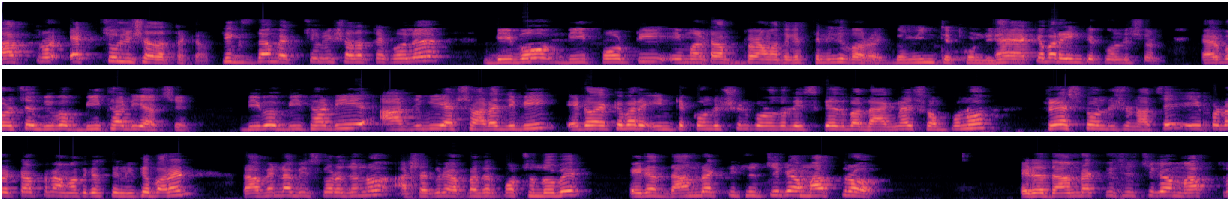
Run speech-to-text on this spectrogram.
মাত্র একচল্লিশ হাজার টাকা। ফিক্স দাম একচল্লিশ হাজার টাকা হলে ভিভো বি ফোরটি এই মালটা আপনারা আমাদের কাছ থেকে নিতে পারবেন। একদম ইনটেক কন্ডিশন হ্যাঁ একেবারে ইনটেক কন্ডিশন এরপর হচ্ছে ভিভো বি থার্টি আছে। ভিভো বি থার্টি আট জিবি একশো আঠাশ জিবি এটাও একেবারে ইনটেক কন্ডিশন কোনো ধরনের স্কেচ বা দাগ নাই সম্পূর্ণ ফ্রেশ কন্ডিশন আছে। এই প্রোডাক্টটা আপনারা আমাদের কাছ থেকে নিতে পারেন। রাফ এন্ড ইউজ করার জন্য আশা করি আপনাদের পছন্দ হবে। এটার দাম রাখতেছি হচ্ছে মাত্র এটা দাম রাখতেছি হচ্ছে মাত্র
